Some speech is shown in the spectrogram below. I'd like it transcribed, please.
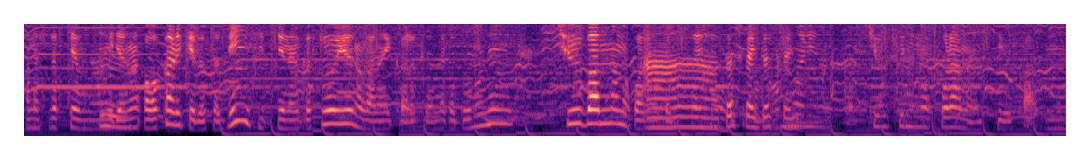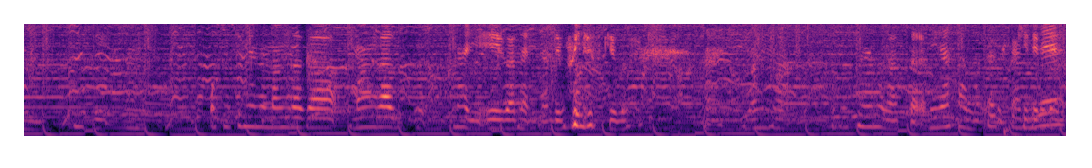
話だったよな、うん。みたいな、なんかわかるけどさ、電子ってなんかそういうのがないからさ、なんかどの辺、中盤なのかなあー最初確かに確かに。あんまりなんか記憶に残らないっていうか、うん。ぜひ、あの、おすすめの漫画が、漫画なり映画なりなんでもいいんですけど、はい、漫画、おすすめのがあったら皆さんのちょっと聞いてみたいね。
